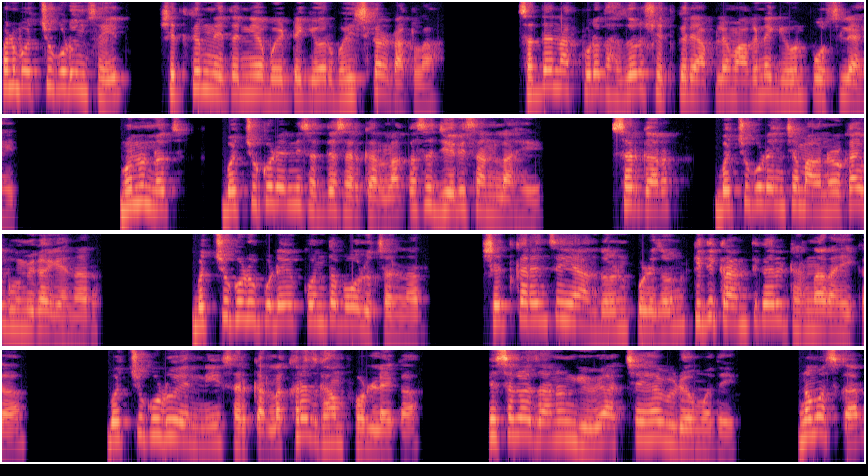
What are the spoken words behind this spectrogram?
पण बच्चू कडून सहित शेतकरी नेत्यांनी या बैठकीवर बहिष्कार टाकला. सध्या नागपुरात हजारो शेतकरी आपल्या मागण्या घेऊन पोहोचले आहेत. म्हणूनच बच्चू यांनी सध्या सरकारला कसं जेरीस आणलं आहे? सरकार बच्चू यांच्या मागण्यावर काय भूमिका घेणार? बच्चू कडू पुढे कोणतं पाऊल उचलणार? शेतकऱ्यांचे हे आंदोलन पुढे जाऊन किती क्रांतिकारी ठरणार आहे का? बच्चू कडू यांनी सरकारला खरंच घाम फोडलाय का? हे सगळं जाणून घेऊया आजच्या ह्या व्हिडिओमध्ये नमस्कार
